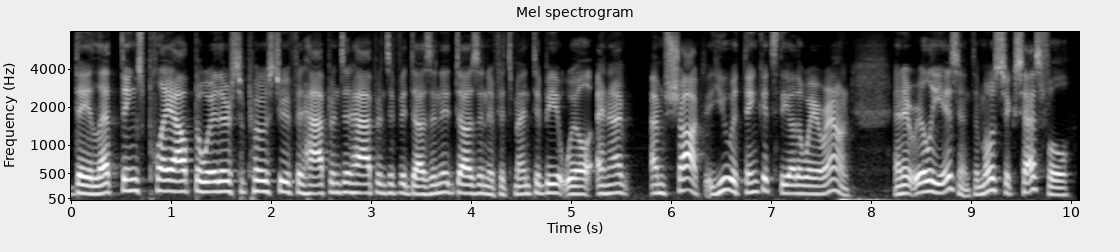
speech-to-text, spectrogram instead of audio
they let things play out the way they're supposed to. If it happens, it happens. If it doesn't, it doesn't. If it's meant to be, it will. And I, I'm shocked. You would think it's the other way around, and it really isn't. The most successful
